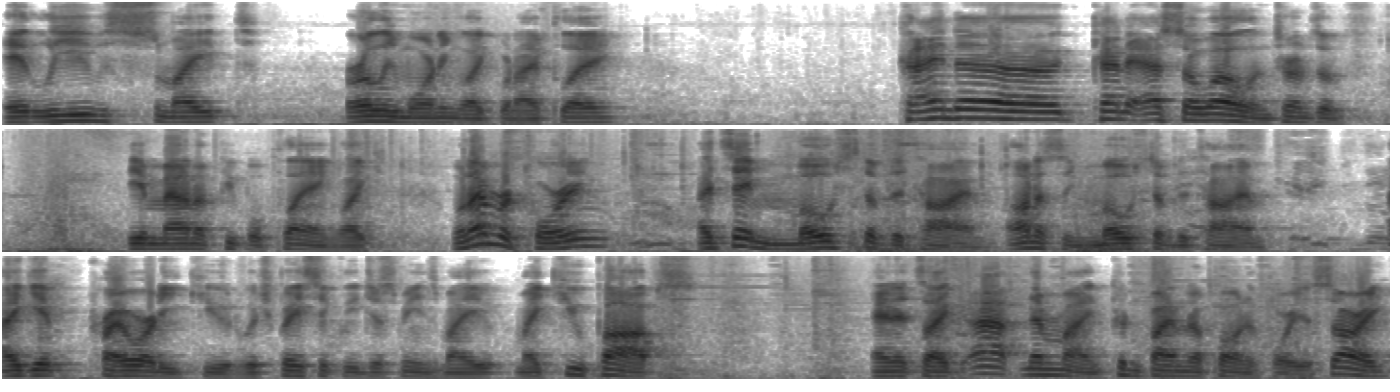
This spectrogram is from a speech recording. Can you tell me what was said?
it leaves Smite early morning, like when I play, kind of kind of SOL in terms of the amount of people playing. Like when I'm recording, I'd say most of the time, honestly, most of the time, I get priority queued, which basically just means my my queue pops, and it's like ah, never mind, couldn't find an opponent for you, sorry.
